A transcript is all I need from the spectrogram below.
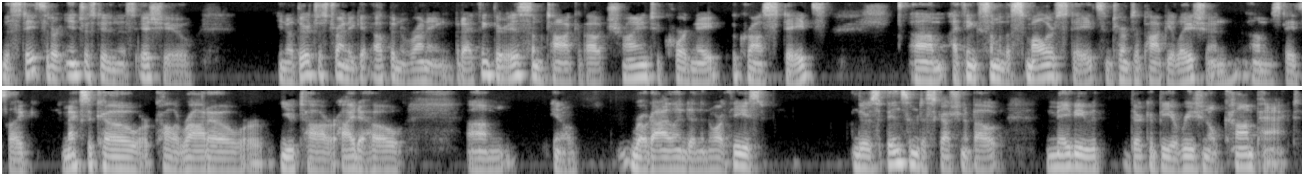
the states that are interested in this issue. You know they're just trying to get up and running, but I think there is some talk about trying to coordinate across states. Um, I think some of the smaller states, in terms of population, um, states like Mexico or Colorado or Utah or Idaho, um, you know, Rhode Island in the Northeast, there's been some discussion about maybe there could be a regional compact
